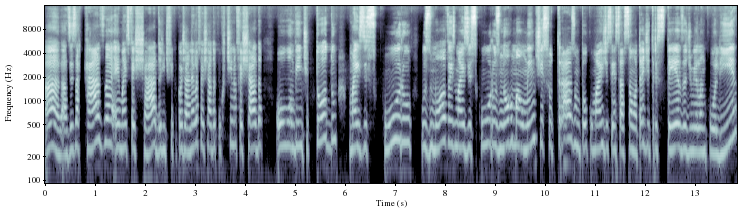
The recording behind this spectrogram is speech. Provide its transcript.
ah, às vezes a casa é mais fechada, a gente fica com a janela fechada, a cortina fechada, ou o ambiente todo mais escuro, os móveis mais escuros. Normalmente isso traz um pouco mais de sensação até de tristeza, de melancolia,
